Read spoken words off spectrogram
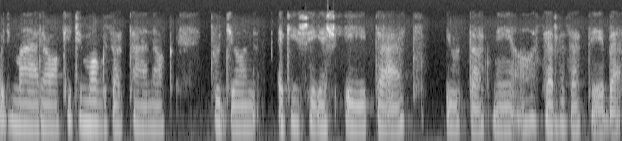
hogy már a kicsi magzatának tudjon egészséges ételt juttatni a szervezetébe,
